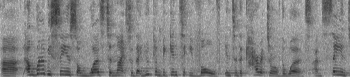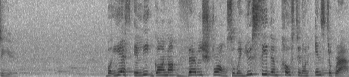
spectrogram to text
Uh, I'm going to be saying some words tonight so that you can begin to evolve into the character of the words I'm saying to you. But yes, Elite Ghana, very strong. So when you see them posting on Instagram,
